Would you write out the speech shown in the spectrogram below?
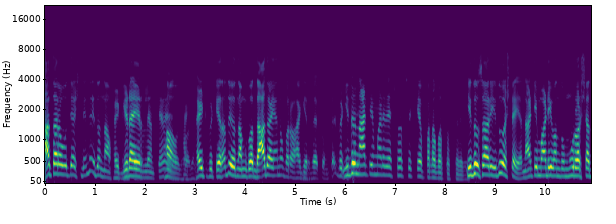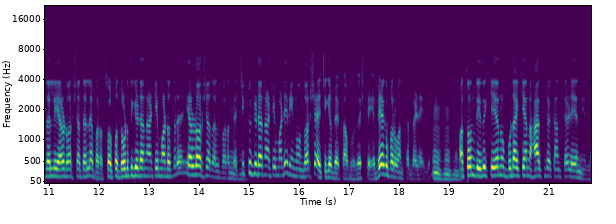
ಆ ತರ ಉದ್ದೇಶದಿಂದ ಇದನ್ನ ನಾವು ಹೈಟ್ ಗಿಡ ಇರ್ಲಿ ಅಂತ ಹೇಳಿ ಹೌದು. ಹೌದು ಹೈಟ್ ಬಿಟ್ಟಿರೋದು ಇದು ನಮ್ಗೊಂದು ಆದಾಯನೂ ಬರೋ ಹಾಗಿರ್ಬೇಕು ಅಂತ ಹೇಳಿ ಇದು ನಾಟಿ ಮಾಡಿದ ಎಷ್ಟು ವರ್ಷಕ್ಕೆ ಫಲ ಬರ್ತದೆ ಸರ್ ಇದು? ಸರ್ ಇದು ಅಷ್ಟೇ. ನಾಟಿ ಮಾಡಿ ಒಂದು ಮೂರು ವರ್ಷದಲ್ಲಿ ಎರಡು ವರ್ಷದಲ್ಲೇ ಬರುತ್ತೆ ಸ್ವಲ್ಪ ದೊಡ್ಡ ಗಿಡ ನಾಟಿ ಮಾಡಿದ್ರೆ ಎರಡು ವರ್ಷದಲ್ಲಿ ಬರುತ್ತೆ. ಚಿಕ್ಕ ಗಿಡ ನಾಟಿ ಮಾಡಿದ್ರೆ ಇನ್ನೊಂದು ವರ್ಷ ಹೆಚ್ಚಿಗೆ ಬೇಕಾಗ್ಬೋದು. ಅಷ್ಟೇ. ಬೇಗ ಬರುವಂತ ಬೆಳೆ ಇದು. ಮತ್ತೊಂದು ಇದಕ್ಕೆ ಏನು ಬುಡಕ್ಕೆ ಏನು ಹಾಕ್ಬೇಕಂತ ಹೇಳಿ ಏನಿಲ್ಲ.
